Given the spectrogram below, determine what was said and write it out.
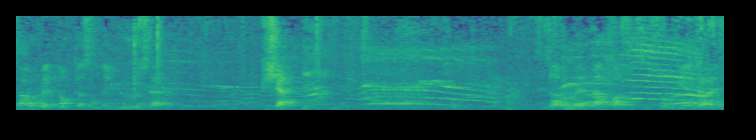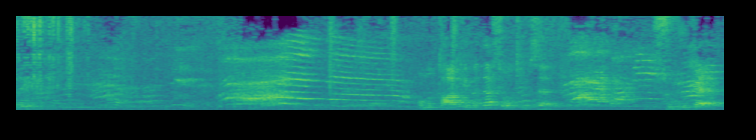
Zaruret noktasında yürürse pişer. Zaruretten fazlası sufiye caiz değil. Onu takip ederse o kimse suluke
